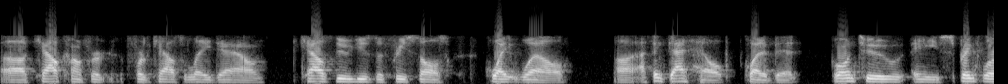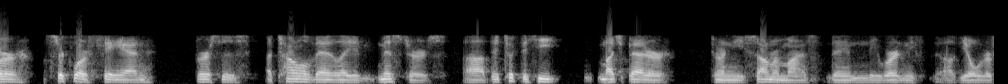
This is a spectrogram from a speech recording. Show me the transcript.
uh, cow comfort for the cows to lay down. Cows do use the free stalls quite well. Uh, I think that helped quite a bit. Going to a sprinkler circular fan versus a tunnel ventilated misters, uh, they took the heat much better during the summer months than they were in the, uh, the older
